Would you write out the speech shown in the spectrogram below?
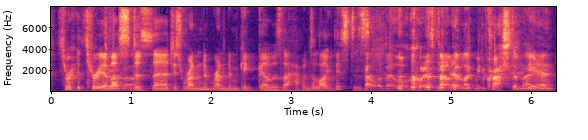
three, three of us stood us. there, just random random gig goers that happen to like Vistas. Felt a bit awkward. felt a bit like we'd crashed a moment.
